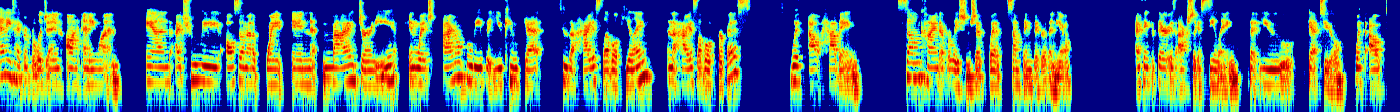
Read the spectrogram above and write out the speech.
any type of religion on anyone. And I truly also am at a point in my journey in which I don't believe that you can get to the highest level of healing and the highest level of purpose without having some kind of relationship with something bigger than you. I think that there is actually a ceiling that you get to without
